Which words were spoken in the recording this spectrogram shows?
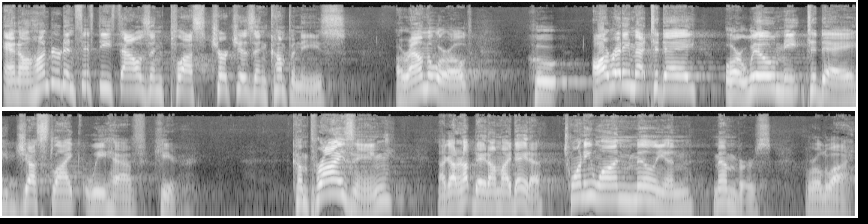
and 150,000 plus churches and companies around the world who already met today or will meet today, just like we have here. Comprising, I got an update on my data, 21 million members worldwide.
